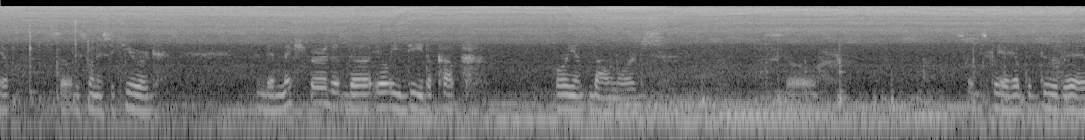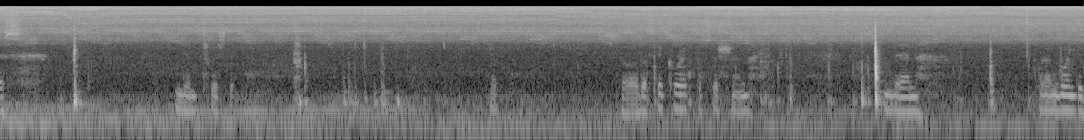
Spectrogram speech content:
Yep so this one is secured. And then make sure that the LED the cup orient downwards. So so basically I have to do this and then twist it. Yep. So that's the correct position. And then what I'm going to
